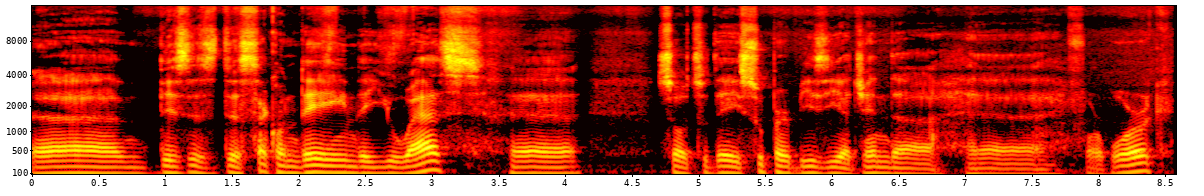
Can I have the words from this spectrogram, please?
Uh, this is the second day in the US. Uh, so today, super busy agenda uh, for work.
